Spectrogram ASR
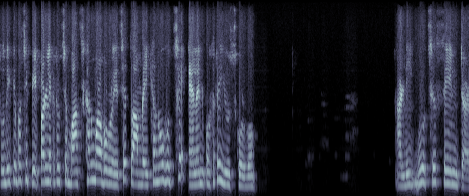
তো দেখতে পাচ্ছি পেপার লেখাটা হচ্ছে মাঝখান বরাবর রয়েছে, তো আমরা এখানেও হচ্ছে অ্যালাইন কথাটা ইউজ করব। আর লিখব হচ্ছে সেন্টার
